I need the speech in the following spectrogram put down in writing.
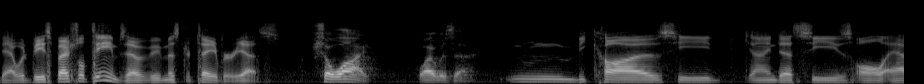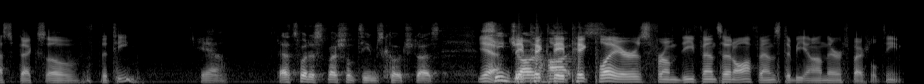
that would be special teams. That would be Mr. Tabor. Yes. So why? Why was that? Mm, because he kind of sees all aspects of the team. Yeah, that's what a special teams coach does. Yeah, they pick they pick players from defense and offense to be on their special teams.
